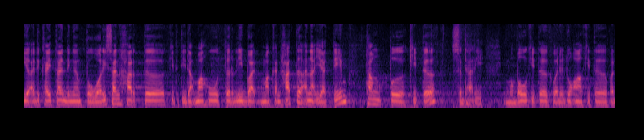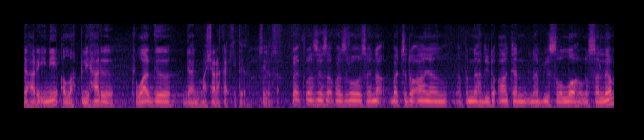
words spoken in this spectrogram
ia ada kaitan dengan pewarisan harta kita tidak mahu terlibat makan harta anak yatim tanpa kita sedari membawa kita kepada doa kita pada hari ini Allah pelihara keluarga dan masyarakat kita. Sila Ustaz. Baik, terima kasih Ustaz Fazrul. Saya nak baca doa yang pernah didoakan Nabi sallallahu alaihi wasallam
